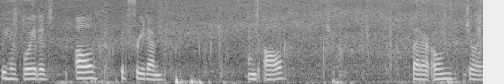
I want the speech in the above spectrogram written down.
We have voided all but freedom and all but our own joy.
